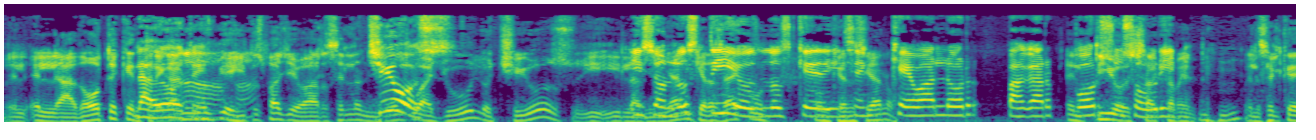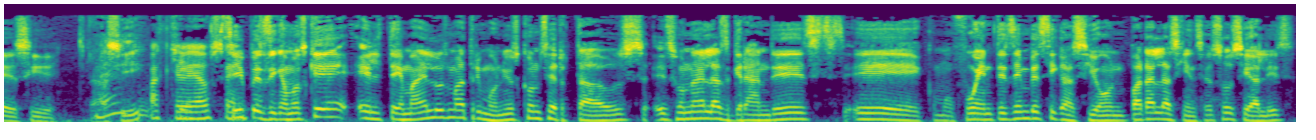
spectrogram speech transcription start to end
Sí. El, el adote que La entregan dote. los viejitos para llevarse las niñas Chivos. guayú, los chivos y, y la Y son los tíos con- los que dicen anciano. qué valor pagar El por tío, su sobrino. exactamente. Él es el que decide. ¿Así? Para que vea usted. Sí, pues digamos que el tema de los matrimonios concertados es una de las grandes eh, como fuentes de investigación para las ciencias sociales,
